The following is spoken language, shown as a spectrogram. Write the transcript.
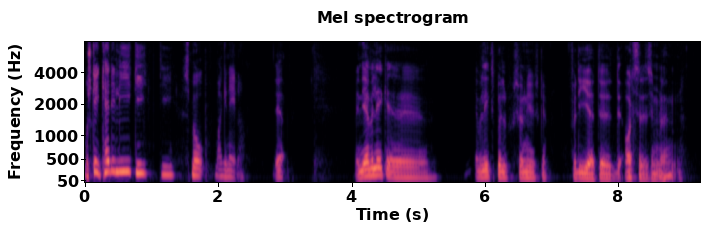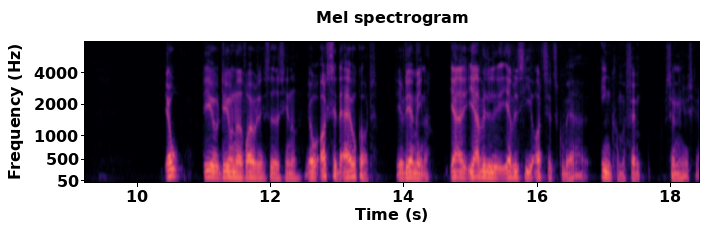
Måske kan det lige give de små marginaler. Ja. Men jeg vil ikke, øh, jeg vil ikke spille på Sønderjyske, fordi at øh, det er simpelthen... Jo, Det er jo, det er jo noget vrøvl, jeg sidder og siger nu. Jo, oddset er jo godt. Det er jo det, jeg mener. Jeg, jeg, vil, jeg vil sige, at oddset skulle være 1,5 på Sønderjyske.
